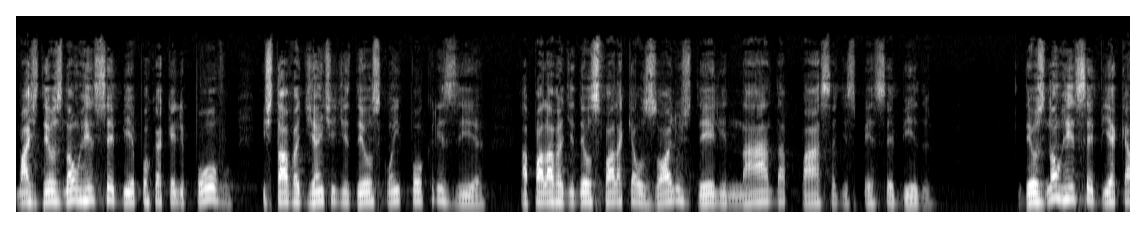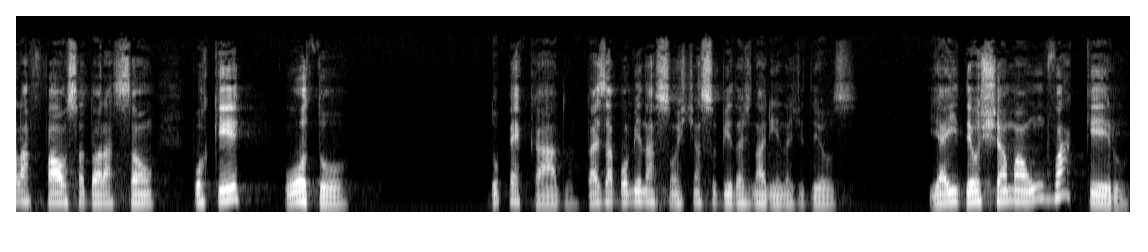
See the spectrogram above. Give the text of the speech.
mas Deus não recebia, porque aquele povo estava diante de Deus com hipocrisia. A palavra de Deus fala que aos olhos dele nada passa despercebido. Deus não recebia aquela falsa adoração, porque o odor, do pecado, das abominações tinha subido às narinas de Deus. E aí Deus chama um vaqueiro,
